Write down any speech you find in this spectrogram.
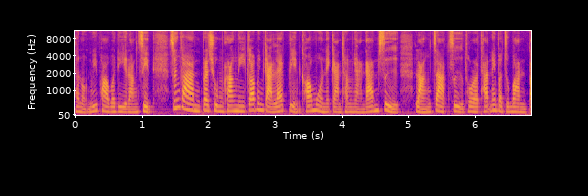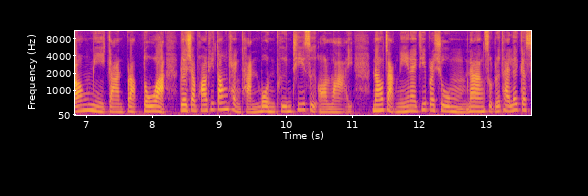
ถนนวิภาวดีรังสิตซึ่งการประชุมครั้งนี้ก็เป็นการแลกเปลี่ยนข้อมูลในการทำงานด้านสื่อ หลังจากสื่อโทรทัศน์ในปัจจุบันต้องมีการปรับตัว โดยเฉพาะที่ต้องแข่งขันบนพื้นที่สื่อออนไลน์ นอกจากนี้ในที่ประชุมนางสุฤทัยเลิศเกษ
